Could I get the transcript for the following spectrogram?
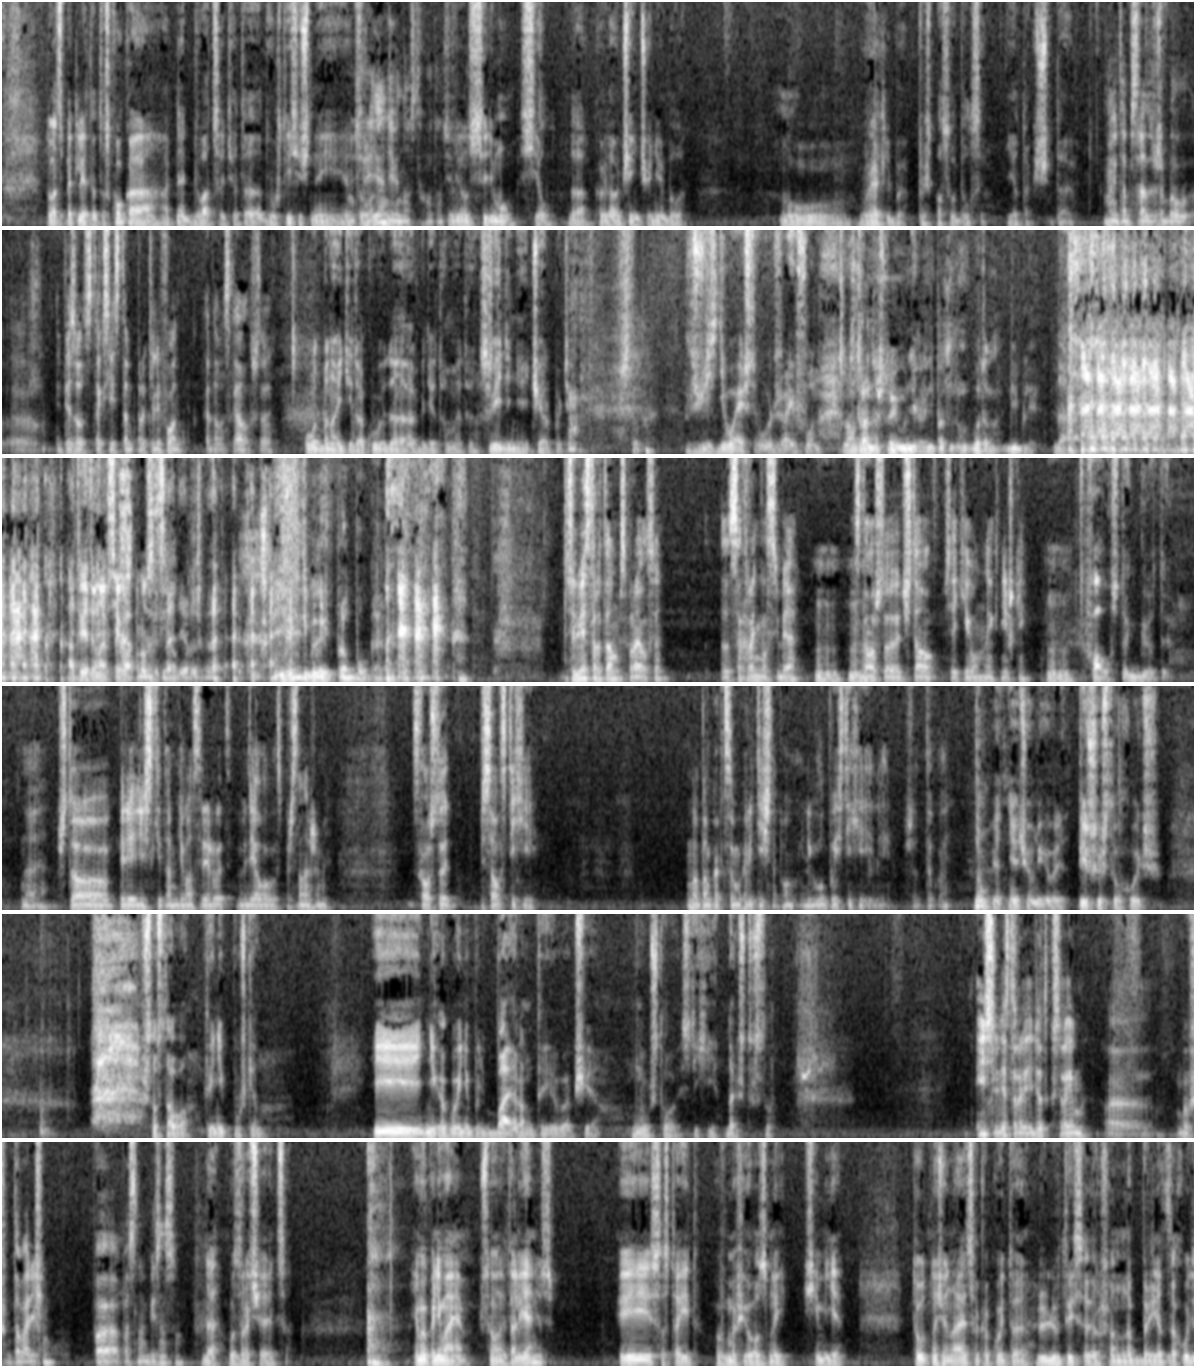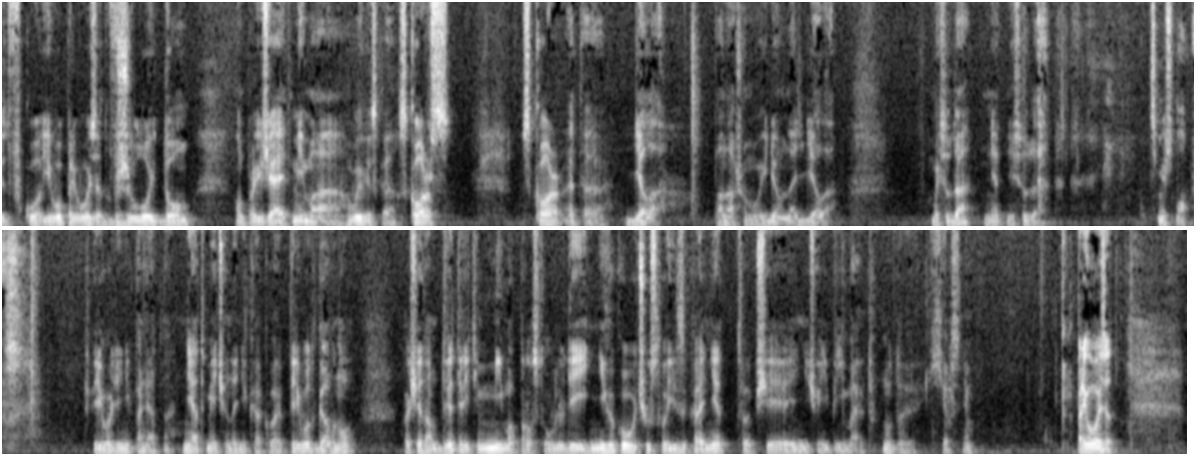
25 лет это сколько отнять? 20 это 2000 Ну, это середина 90-х вот он В 97-м сел, да, когда вообще ничего не было. Ну, вряд ли бы приспособился, я так считаю. Ну и там сразу же был э, эпизод с таксистом про телефон, когда он сказал, что. Вот бы найти такую, да, где там это сведения черпать. Что? Издеваешься, вот же iPhone. Но Странно, он... что ему негр не подсунул. Вот она, Библия. Да. Ответы на все вопросы содержит. Не хотите поговорить про Бога? Сильвестр там справился сохранил себя. Сказал, что читал всякие умные книжки. Угу. Фауста Гёте. Да, что периодически там демонстрирует в диалогах с персонажами. Сказал, что писал стихи. Ну, там как-то самокритично, по-моему. Или глупые стихи, или что-то такое. Ну, это ни о чем не говорит. Пиши, что хочешь. Что с того? Ты не Пушкин. И не какой-нибудь Байрон, ты вообще. Ну что, стихи. Дальше-то что? И Сильвестр идет к своим э, бывшим товарищам по опасному бизнесу. Да, возвращается. И мы понимаем, что он итальянец и состоит в мафиозной семье. Тут начинается какой-то лютый совершенно бред. Заходит в ко, его привозят в жилой дом. Он проезжает мимо вывеска Scores. Score – это дело. По-нашему идем на дело. Мы сюда? Нет, не сюда. Смешно. В переводе непонятно. Не отмечено никак. Перевод говно. Вообще там две трети мимо просто у людей никакого чувства языка нет, вообще ничего не понимают. Ну да хер с ним. Привозят.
